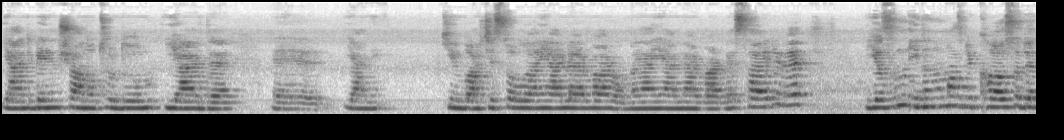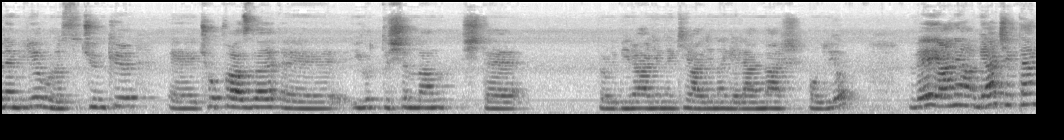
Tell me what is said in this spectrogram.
yani benim şu an oturduğum yerde e, yani kimi bahçesi olan yerler var, olmayan yerler var vesaire ve yazın inanılmaz bir kaosa dönebiliyor burası. Çünkü e, çok fazla e, yurt dışından işte böyle bir aylığına iki aylığına gelenler oluyor. Ve yani gerçekten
